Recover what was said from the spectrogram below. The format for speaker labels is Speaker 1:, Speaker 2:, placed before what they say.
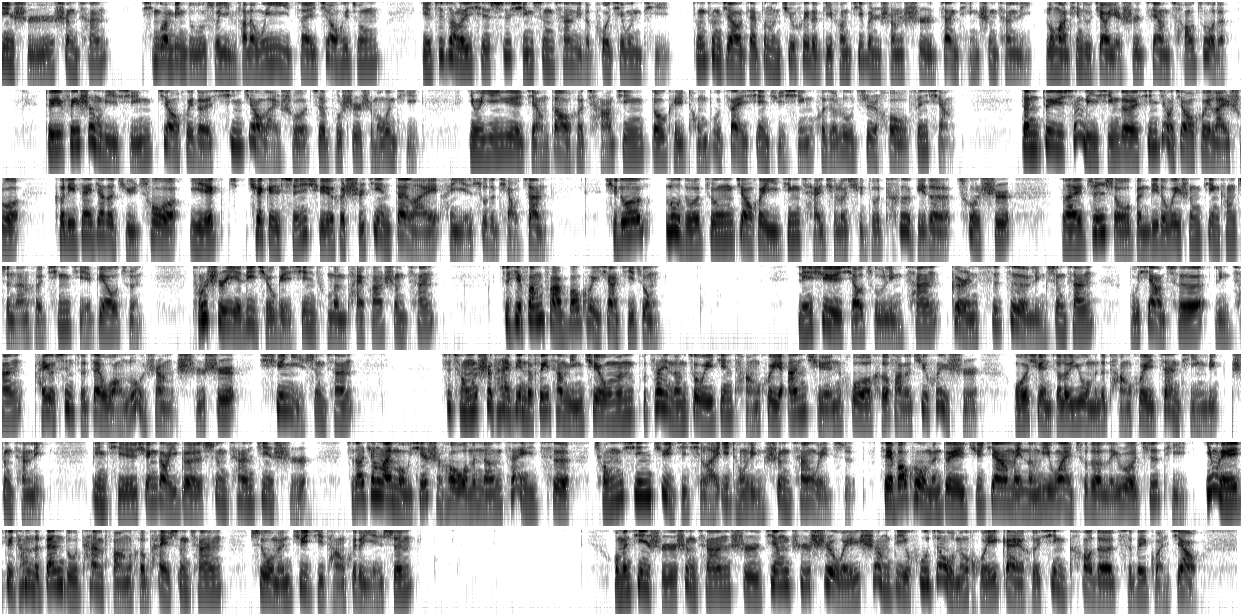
Speaker 1: 进食圣餐。新冠病毒所引发的瘟疫在教会中也制造了一些施行圣餐礼的迫切问题。东正教在不能聚会的地方基本上是暂停圣餐礼，罗马天主教也是这样操作的。对于非圣礼型教会的新教来说，这不是什么问题，因为音乐讲道和查经都可以同步在线举行或者录制后分享。但对于圣礼型的新教教会来说，隔离在家的举措也却给神学和实践带来很严肃的挑战。许多路德宗教会已经采取了许多特别的措施，来遵守本地的卫生健康指南和清洁标准，同时也力求给信徒们派发圣餐。这些方法包括以下几种：连续小组领餐、个人私自领圣餐、不下车领餐，还有甚至在网络上实施虚拟圣餐。自从事态变得非常明确，我们不再能作为一间堂会安全或合法的聚会时，我选择了与我们的堂会暂停领圣餐礼，并且宣告一个圣餐禁食，直到将来某些时候我们能再一次重新聚集起来一同领圣餐为止。这也包括我们对居家没能力外出的羸弱肢体，因为对他们的单独探访和派圣餐。是我们聚集堂会的延伸。我们进食圣餐是将之视为上帝呼召我们悔改和信靠的慈悲管教。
